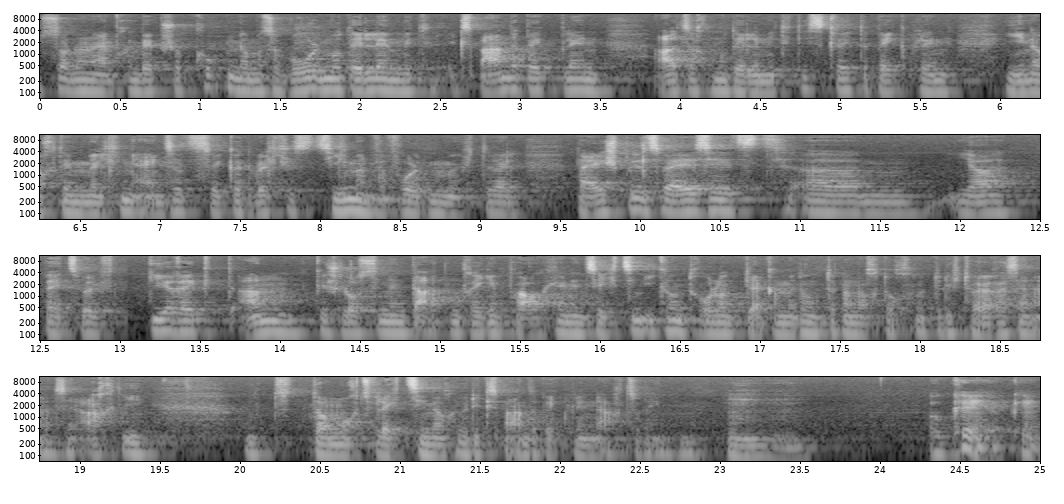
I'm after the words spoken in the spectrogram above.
soll man einfach im Webshop gucken, da haben wir sowohl Modelle mit Expander Backplane als auch Modelle mit diskreter Backplane, je nachdem welchen Einsatzzweck oder welches Ziel man verfolgen möchte, weil beispielsweise jetzt ähm, ja, bei 12 direkt angeschlossenen Datenträgern brauche ich einen 16i-Controller und der kann mitunter dann auch doch natürlich teurer sein als ein 8i und da macht es vielleicht Sinn, auch über die Expander Backplane nachzudenken. Mhm. Okay, okay.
